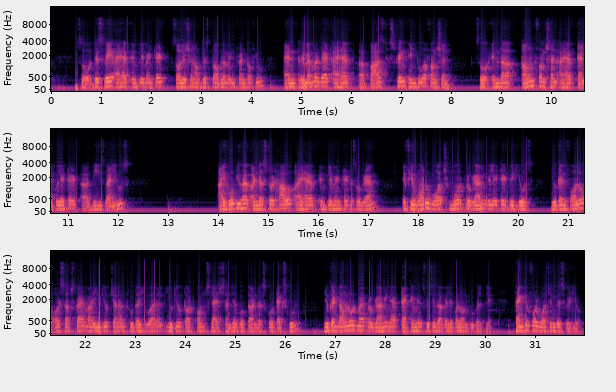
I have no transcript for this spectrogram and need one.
So this way I have implemented solution of this problem in front of you. And remember that I have uh, passed string into a function. So in the count function, I have calculated uh, these values I hope you have understood how I have implemented this program. If you want to watch more programming related videos, you can follow or subscribe my YouTube channel through the URL youtube.com slash Sanjay Gupta underscore tech school. You can download my programming app TechImage which is available on Google Play. Thank you for watching this video.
